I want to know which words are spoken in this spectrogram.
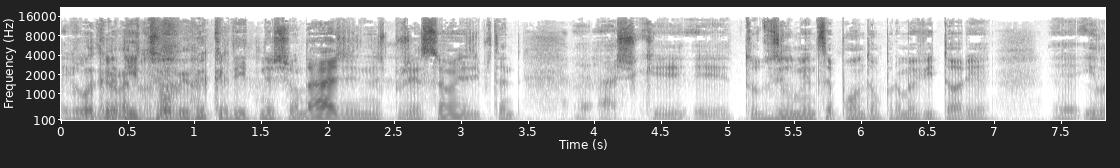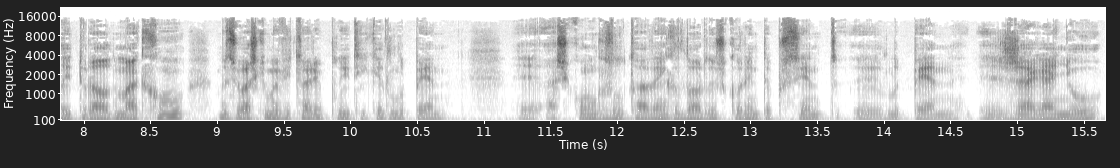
eu relativamente acredito, resolvida? Eu acredito nas sondagens, nas projeções e, portanto, uh, acho que todos os elementos apontam para uma vitória eleitoral de Macron, mas eu acho que é uma vitória política de Le Pen. Eh, acho que com um resultado em redor dos 40%, eh, Le Pen eh, já ganhou.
